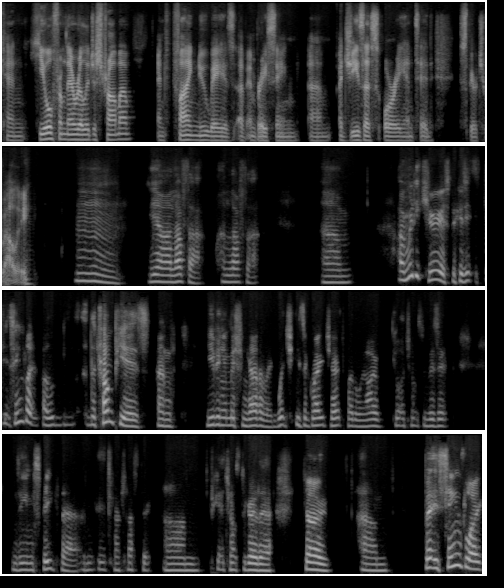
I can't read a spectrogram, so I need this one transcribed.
can heal from their religious trauma and find new ways of embracing um, a Jesus oriented spirituality. Mm, yeah, I love that. I love that. Um, I'm really curious because it, it seems like uh, the Trump years and you being at Mission Gathering, which is a great church, by the way. I've got a chance to visit and even speak there, and it's fantastic. Um, if you get a chance to go there, go. Um, but it seems like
